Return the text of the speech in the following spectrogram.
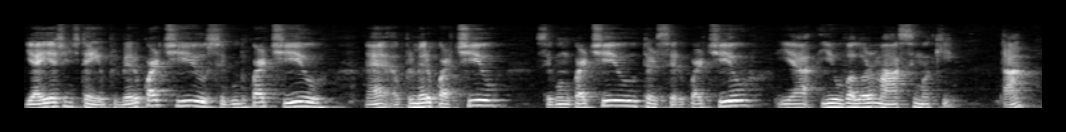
E aí a gente tem o primeiro quartil, o segundo quartil, né? O primeiro quartil, segundo quartil, terceiro quartil e, a, e o valor máximo aqui, tá?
